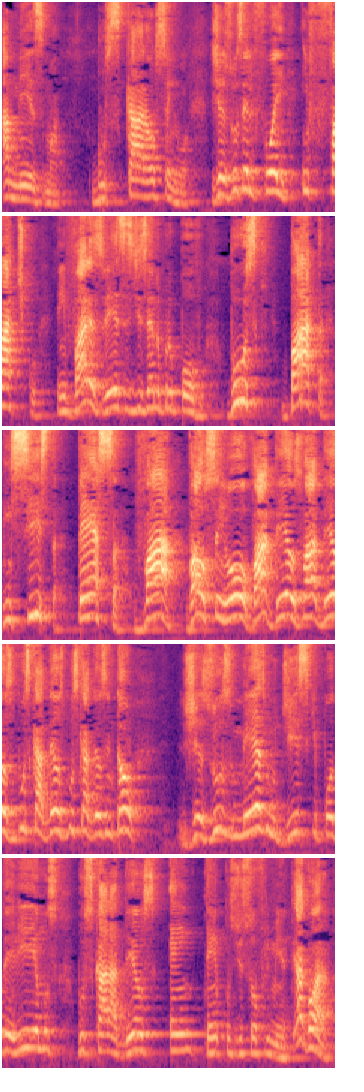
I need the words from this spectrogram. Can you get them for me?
a mesma: buscar ao Senhor. Jesus ele foi enfático em várias vezes dizendo para o povo: busque, bata, insista, peça, vá, vá ao Senhor, vá a Deus, vá a Deus, busca a Deus, busca a Deus. Então, Jesus mesmo disse que poderíamos buscar a Deus em tempos de sofrimento. E agora,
